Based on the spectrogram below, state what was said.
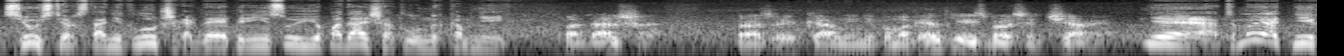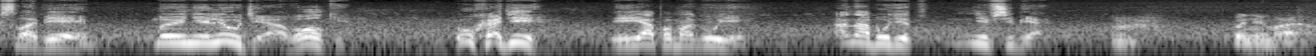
Сюстер станет лучше, когда я перенесу ее подальше от лунных камней. Подальше? Разве камни не помогают ей сбросить чары? Нет, мы от них слабеем. Мы не люди, а волки. Уходи, и я помогу ей. Она будет не в себе. Понимаю.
